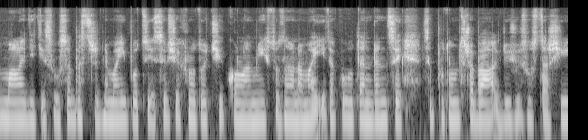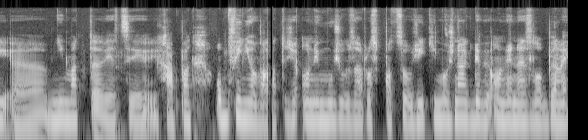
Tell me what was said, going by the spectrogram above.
malé děti jsou sebestředné, mají pocit, že se všechno točí kolem nich, to znamená, mají i takovou tendenci se potom třeba, když už jsou starší, uh, vnímat věci, chápat, obvinovat, že oni můžou za rozpad soužití, možná kdyby oni nezlobili.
